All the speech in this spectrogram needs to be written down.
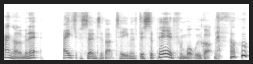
"Hang on a minute, eighty percent of that team have disappeared from what we've got now." Do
